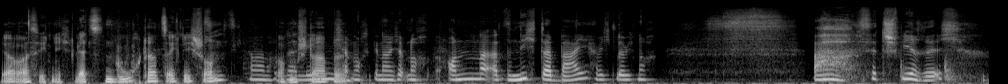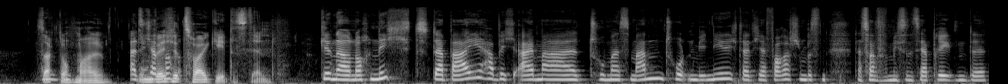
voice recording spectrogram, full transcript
ja, weiß ich nicht, letzten Buch tatsächlich schon. Das kann man noch auf dem Stapel. Ich habe noch, genau, ich habe noch on, also nicht dabei, habe ich glaube ich noch Ah, oh, ist jetzt schwierig. Sag doch mal, also um welche noch, zwei geht es denn? Genau, noch nicht dabei habe ich einmal Thomas Mann, Toten Venedig, da hatte ich ja vorher schon ein bisschen, das war für mich so eine sehr prägende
